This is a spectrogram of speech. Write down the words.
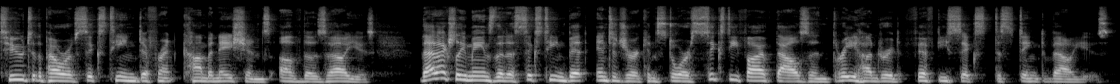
2 to the power of 16 different combinations of those values. That actually means that a 16 bit integer can store 65,356 distinct values.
